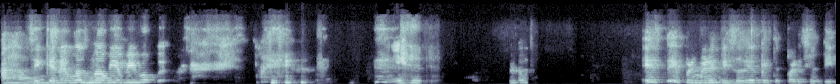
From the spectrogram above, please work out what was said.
Ajá, Si queremos novio vivo, pues, Este primer episodio, ¿qué te pareció a ti?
